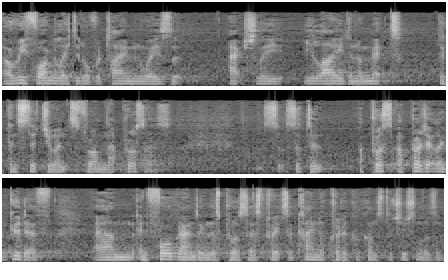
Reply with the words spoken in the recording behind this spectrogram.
are reformulated over time in ways that actually elide and omit the constituents from that process. So, so to, a, pro a, project like GUDIF, um, in foregrounding this process, creates a kind of critical constitutionalism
